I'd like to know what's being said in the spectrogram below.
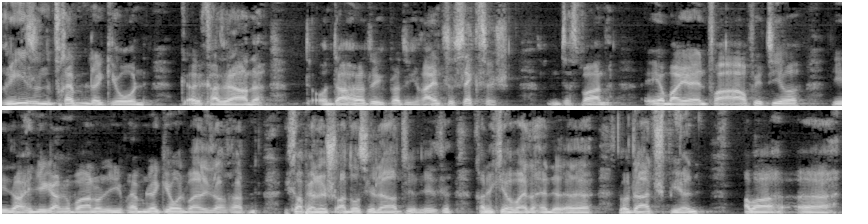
riesen Fremdenlegion-Kaserne und da hörte ich plötzlich reinstes Sächsisch. Das waren ehemalige NVA-Offiziere, die da hingegangen waren und in die Fremdenlegion, weil sie gesagt hatten, ich habe ja nichts anderes gelernt, kann ich hier weiterhin äh, Soldat spielen. Aber äh,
